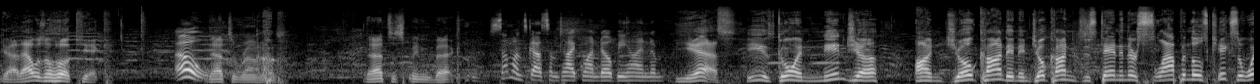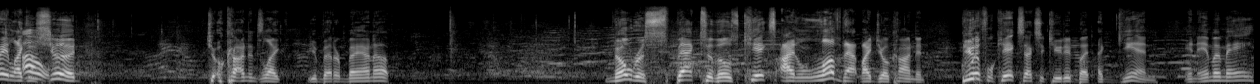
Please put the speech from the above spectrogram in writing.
yeah, that was a hook kick. Oh, That's a roundhouse. That's a spinning back. someone's got some taekwondo behind him. Yes, he is going ninja on Joe Condon, and Joe Condon's just standing there slapping those kicks away like Oh. he should. Joe Condon's like, you better ban up. No respect to those kicks. I love that by Joe Condon. Beautiful kicks executed, but again, in MMA,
